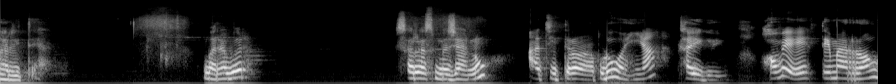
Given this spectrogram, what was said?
આ રીતે. બરાબર? સરસ મજાનું આ ચિત્ર આપણું અહીંયા થઈ ગયું. હવે તેમાં રંગ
